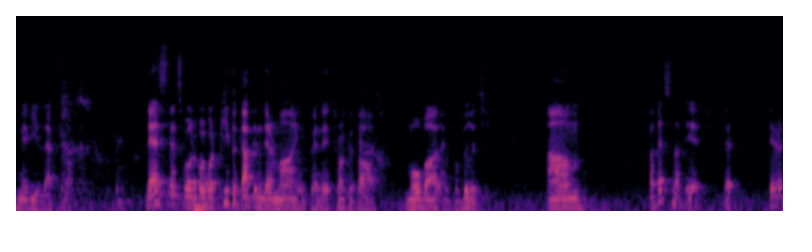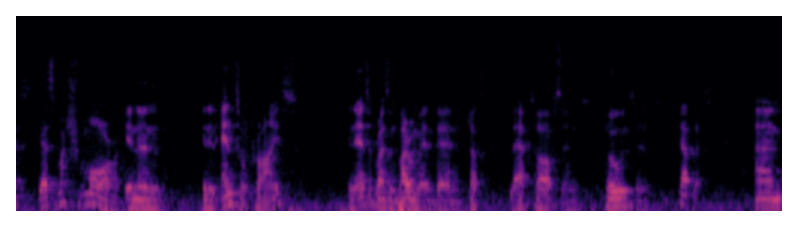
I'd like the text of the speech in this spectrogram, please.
maybe laptops. That's, that's what, what, what, people got in their mind when they talk about mobile and mobility. Um, but that's not it. That, there's, there's much more in an, in an enterprise, in an enterprise environment than just laptops and phones and tablets. And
